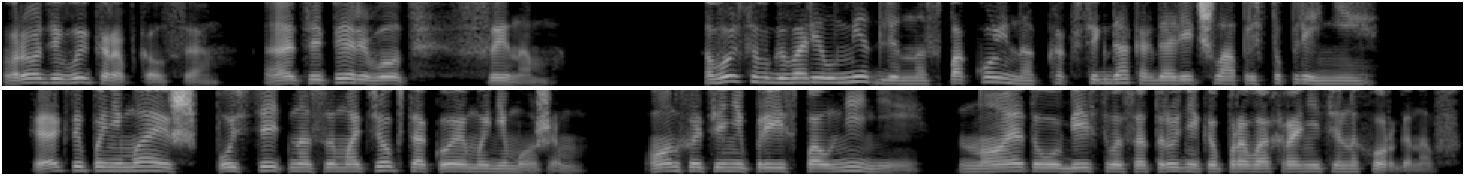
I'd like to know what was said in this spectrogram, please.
Вроде выкарабкался. А теперь вот с сыном». Вольцев говорил медленно, спокойно, как всегда, когда речь шла о преступлении. «Как ты понимаешь, пустить на самотек такое мы не можем. Он хоть и не при исполнении, но это убийство сотрудника правоохранительных органов».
